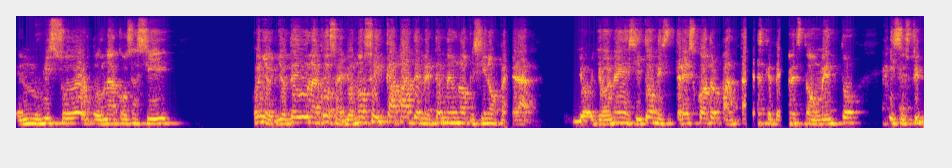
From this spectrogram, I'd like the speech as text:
en, un resort o una cosa así. Coño, yo te digo una cosa, yo no soy capaz de meterme en una piscina a operar. Yo, yo necesito mis tres, cuatro pantallas que tengo en este momento y si estoy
